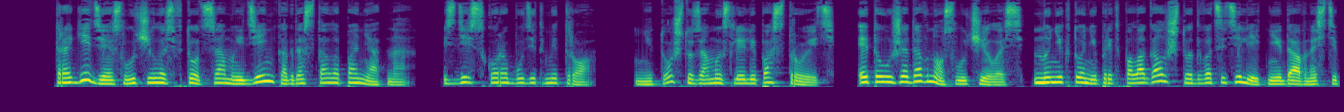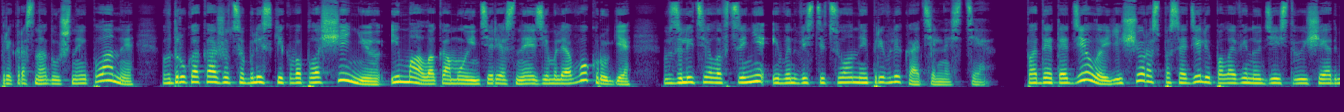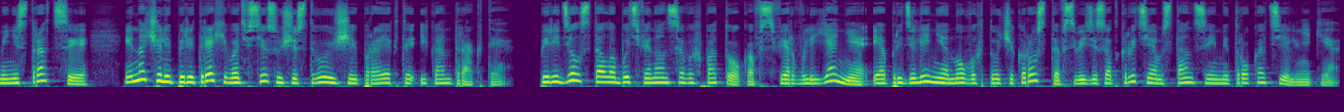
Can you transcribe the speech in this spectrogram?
Трагедия случилась в тот самый день, когда стало понятно. Здесь скоро будет метро. Не то, что замыслили построить. Это уже давно случилось, но никто не предполагал, что двадцатилетней давности прекраснодушные планы вдруг окажутся близки к воплощению, и мало кому интересная земля в округе взлетела в цене и в инвестиционной привлекательности. Под это дело еще раз посадили половину действующей администрации и начали перетряхивать все существующие проекты и контракты. Передел стало быть финансовых потоков, сфер влияния и определения новых точек роста в связи с открытием станции метро «Котельники».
